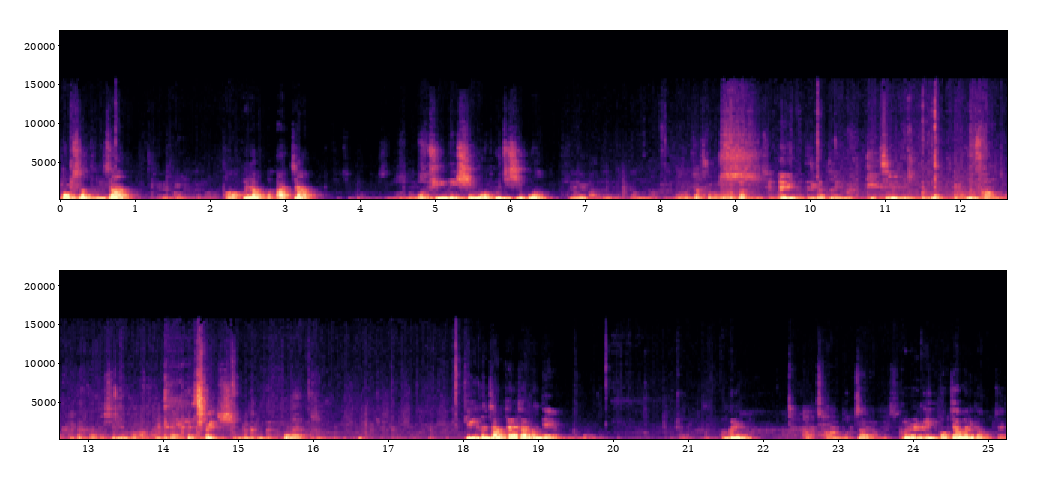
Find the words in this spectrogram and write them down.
독서 등산 어 그냥 뭐 낮장 뭐 취미 신문 구치 신문 제일 맞는 거 혼자 술 먹는 AD들이 갑자기 쉬는 거가 많아요. 저기 건가? 뒤에는 잠 잘 자면 돼요 안 그래? 아, 잠을 못 자요 한 번씩. 그러니까 이게 복잡하니까 못 자요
